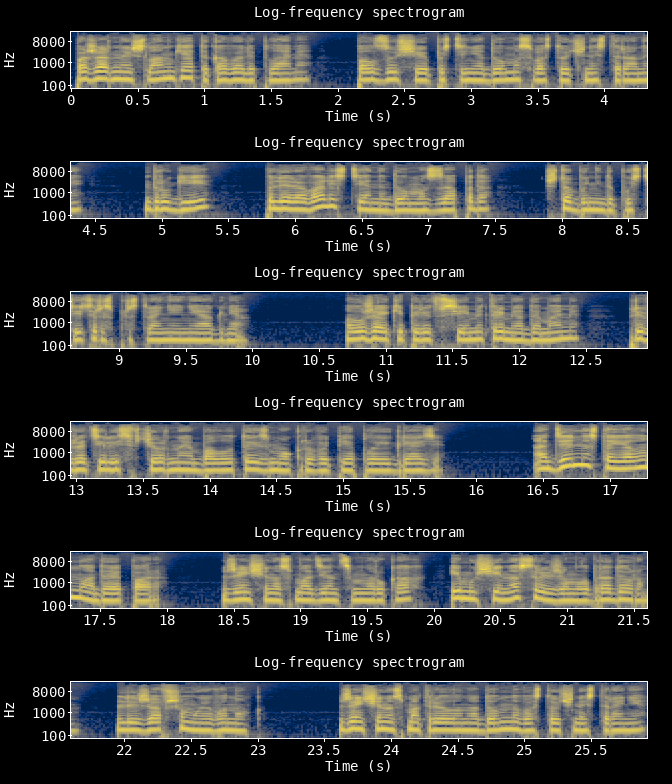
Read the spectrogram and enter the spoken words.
Пожарные шланги атаковали пламя, ползущее по стене дома с восточной стороны. Другие полировали стены дома с запада, чтобы не допустить распространения огня. Лужайки перед всеми тремя домами превратились в черное болото из мокрого пепла и грязи. Отдельно стояла молодая пара. Женщина с младенцем на руках и мужчина с рыжим лабрадором, лежавшим у его ног. Женщина смотрела на дом на восточной стороне,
